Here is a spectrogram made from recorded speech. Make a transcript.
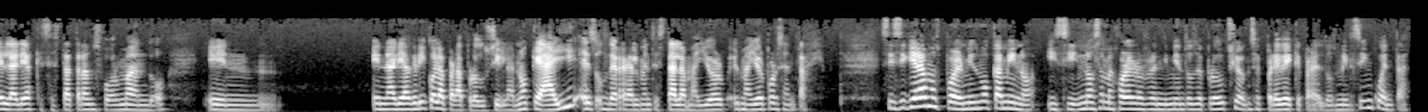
el área que se está transformando en, en área agrícola para producirla, ¿no? Que ahí es donde realmente está la mayor, el mayor porcentaje. Si siguiéramos por el mismo camino y si no se mejoran los rendimientos de producción, se prevé que para el 2050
